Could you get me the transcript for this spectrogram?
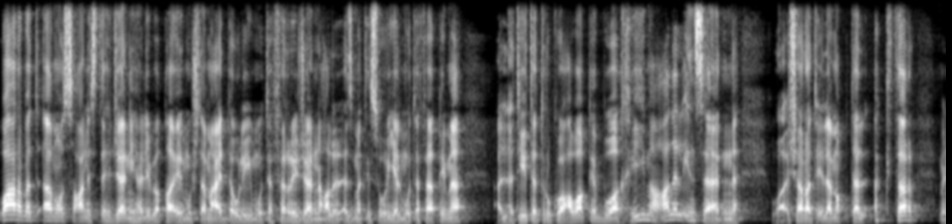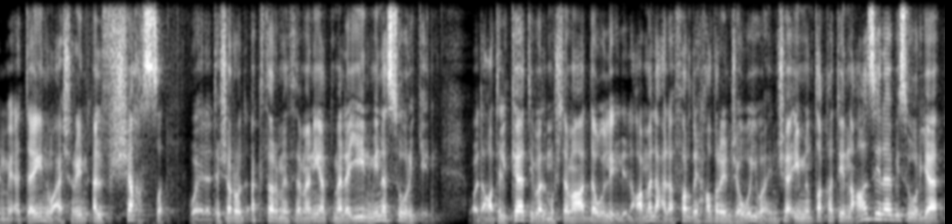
وعربت آموس عن استهجانها لبقاء المجتمع الدولي متفرجا على الأزمة السورية المتفاقمة التي تترك عواقب وخيمة على الإنسان. وأشارت إلى مقتل أكثر من 220 ألف شخص وإلى تشرد أكثر من 8 ملايين من السوريين. ودعت الكاتبة المجتمع الدولي للعمل على فرض حظر جوي وإنشاء منطقة عازلة بسوريا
